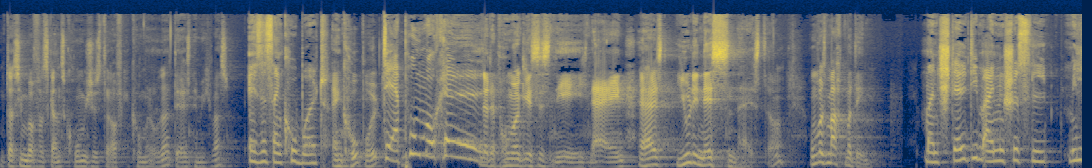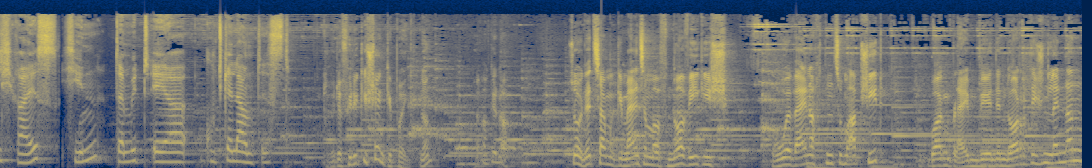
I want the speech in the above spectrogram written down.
Und da sind wir auf was ganz Komisches draufgekommen, oder? Der ist nämlich was? Es ist ein Kobold. Ein Kobold? Der Pumuckel. Na, der Pumuckl ist es nicht. Nein, er heißt Julinessen, heißt er. Und was macht man dem? Man stellt ihm eine Schüssel Milchreis hin, damit er gut gelaunt ist. Damit er viele Geschenke bringt, ne? Ja, genau. So, und jetzt sagen wir gemeinsam auf Norwegisch frohe Weihnachten zum Abschied. Morgen bleiben wir in den nordischen Ländern.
